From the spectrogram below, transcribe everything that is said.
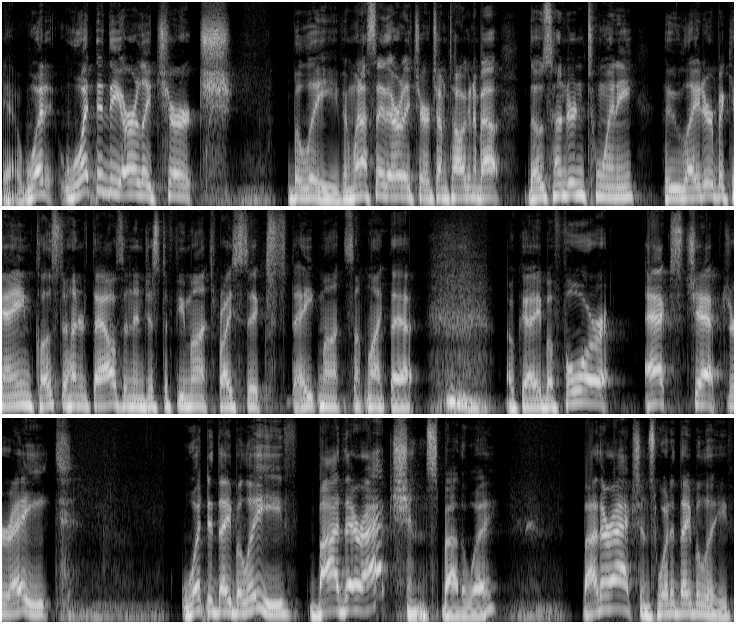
Yeah. What what did the early church believe? And when I say the early church, I'm talking about those 120 who later became close to 100,000 in just a few months, probably 6 to 8 months, something like that. Okay, before Acts chapter 8, what did they believe by their actions, by the way? By their actions, what did they believe?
